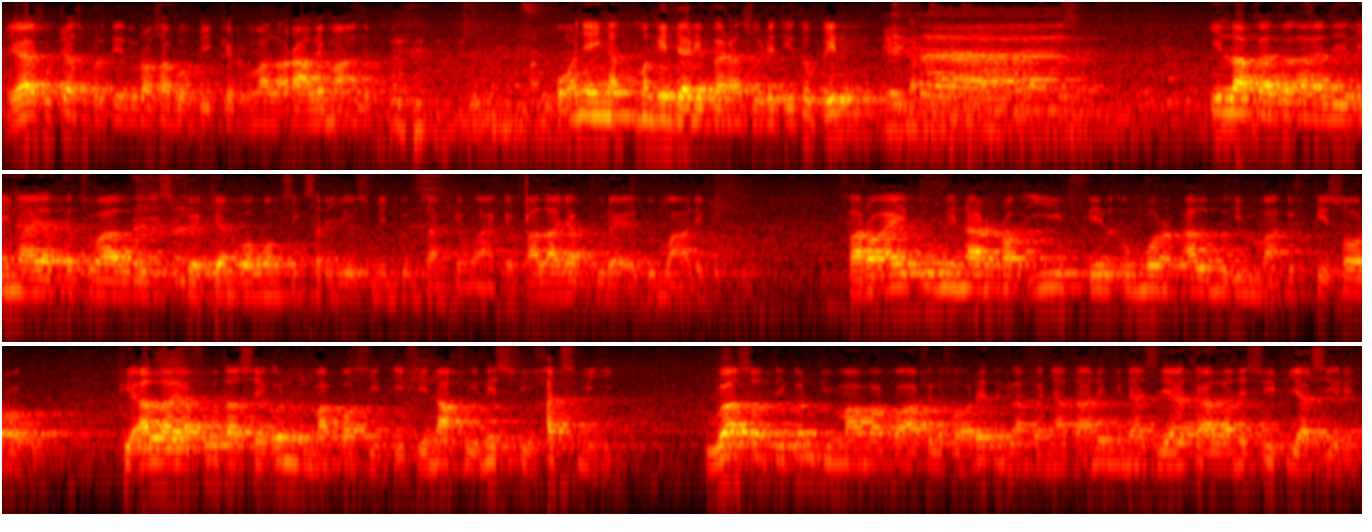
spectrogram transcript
Ya sudah seperti itu rasa pikir malah rale malam. Pokoknya ingat menghindari barang sulit itu pin. Illa batu ahli inayat kecuali sebagian wong sing serius minum sangking akeh. Fala yakbura itu ma'alikum. itu minar ra'i fil umur al muhimmah ikhtisarahu bi alla yafuta syai'un min maqasidi fi nahwi nisfi hajmihi. Wa satikun bima waqa afil kharid dalam kenyataan ini minaziyata ala nisfi biasirin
